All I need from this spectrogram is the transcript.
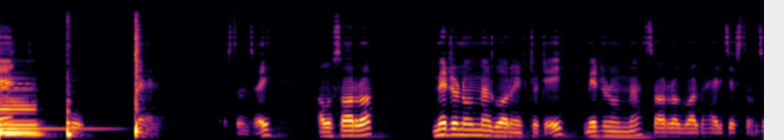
and four and यस्तो हुन्छ है। अब सर र मेट्रोनोममा गरौँ एकचोटि है। मेट्रोनोममा सर र गर्दाखेरि चाहिँ यस्तो हुन्छ।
